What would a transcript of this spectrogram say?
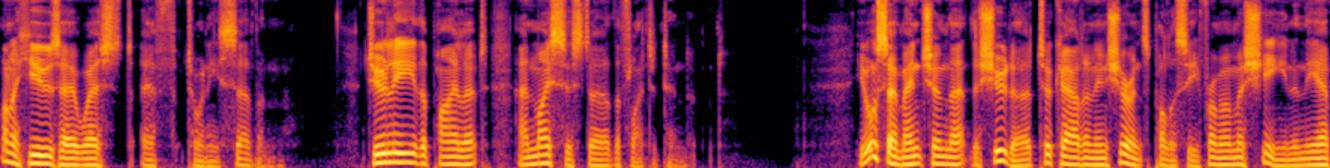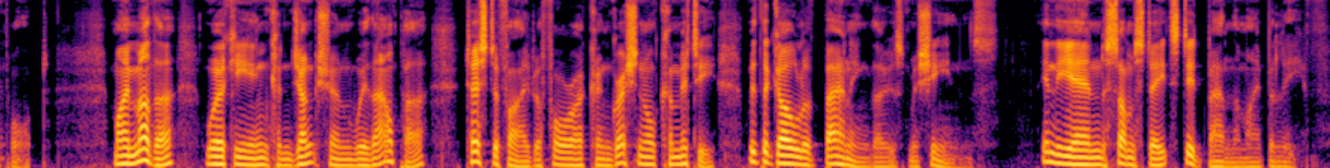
on a Hughes Air West F 27. Julie, the pilot, and my sister, the flight attendant. You also mentioned that the shooter took out an insurance policy from a machine in the airport. My mother, working in conjunction with ALPA, testified before a congressional committee with the goal of banning those machines. In the end, some states did ban them, I believe.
